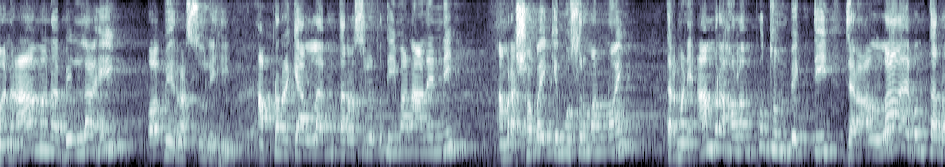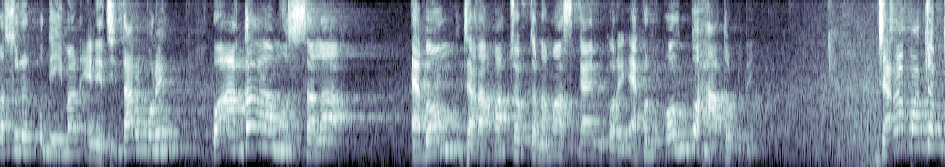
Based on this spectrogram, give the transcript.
মান আমানা বিল্লাহি অবি রাসুলিহি আপনারা কি আল্লাহ এবং তার রাসুলের প্রতি ইমান আনেননি? আমরা সবাইকে মুসলমান নয়। তার মানে আমরা হলাম প্রথম ব্যক্তি যারা আল্লাহ এবং তার রাসুলের প্রতি ইমান এনেছি। তারপরে ও আকামুসালাহ এবং যারা পাঁচক্ত নামাজ কায়েম করে, এখন অল্প হাত উঠবে। যারা পাঁচক্ত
